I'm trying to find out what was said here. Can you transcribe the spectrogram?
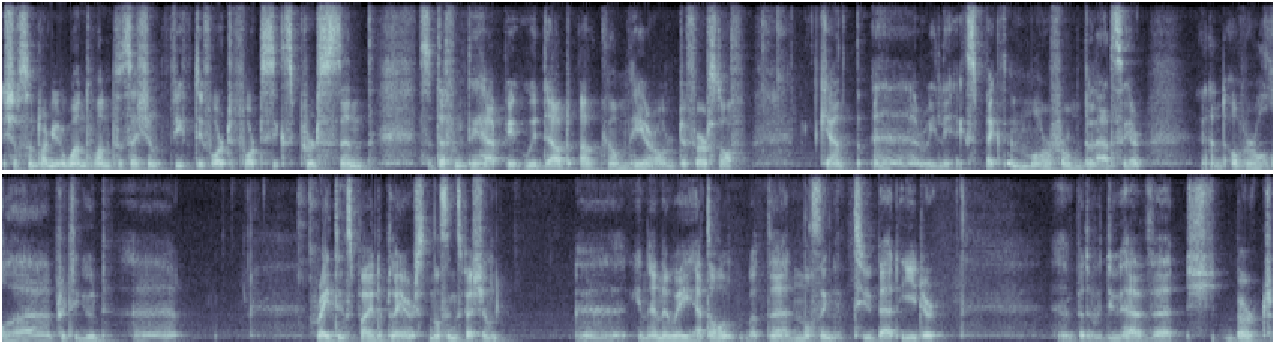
Shots on target 1 to 1 possession 54 to 46%. So definitely happy with that outcome here on the first half. Can't uh, really expect more from the lads here. And overall, uh, pretty good. Uh, ratings by the players, nothing special uh, in any way at all, but uh, nothing too bad either. Uh, but we do have uh, Bert,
